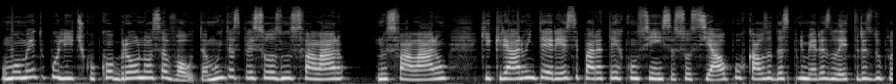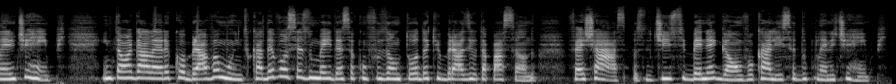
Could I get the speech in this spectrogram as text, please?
O momento político cobrou nossa volta. Muitas pessoas nos falaram nos falaram que criaram interesse para ter consciência social por causa das primeiras letras do Planet Hemp. Então a galera cobrava muito. Cadê vocês no meio dessa confusão toda que o Brasil está passando? Fecha aspas, disse Benegão, vocalista do Planet Hemp.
